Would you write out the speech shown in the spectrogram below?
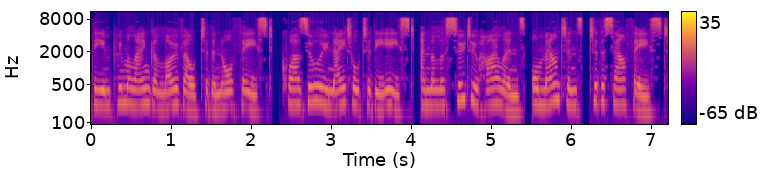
the Mpumalanga Lowveld to the northeast, KwaZulu-Natal to the east, and the Lesotho Highlands, or mountains, to the southeast.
